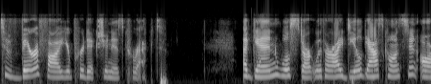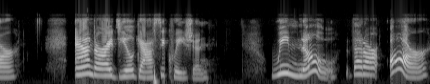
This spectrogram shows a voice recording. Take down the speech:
to verify your prediction is correct. Again, we'll start with our ideal gas constant R and our ideal gas equation. We know that our R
